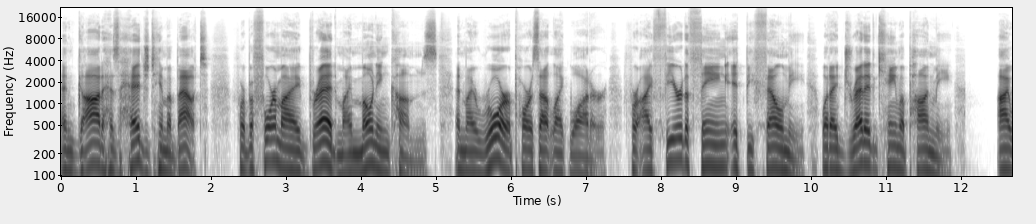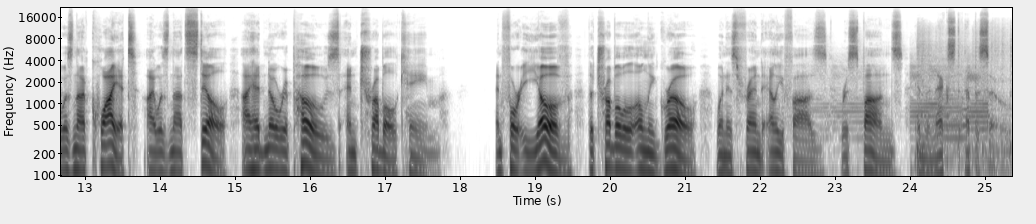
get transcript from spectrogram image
and God has hedged him about. For before my bread my moaning comes, and my roar pours out like water. For I feared a thing, it befell me. What I dreaded came upon me. I was not quiet, I was not still, I had no repose, and trouble came. And for Iyov, the trouble will only grow when his friend Eliphaz responds in the next episode.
